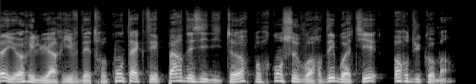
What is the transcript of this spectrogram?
D'ailleurs, il lui arrive d'être contacté par des éditeurs pour concevoir des boîtiers hors du commun.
